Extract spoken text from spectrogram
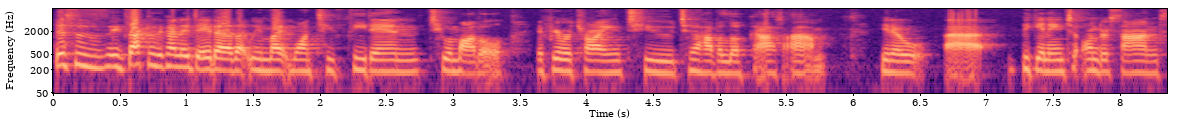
This is exactly the kind of data that we might want to feed in to a model if we were trying to to have a look at, um, you know, uh, beginning to understand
